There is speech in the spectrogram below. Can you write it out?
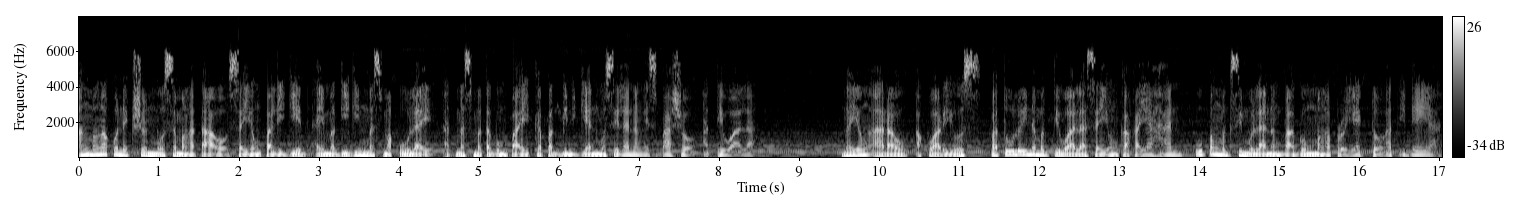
Ang mga koneksyon mo sa mga tao sa iyong paligid ay magiging mas makulay at mas matagumpay kapag binigyan mo sila ng espasyo at tiwala. Ngayong araw, Aquarius, patuloy na magtiwala sa iyong kakayahan upang magsimula ng bagong mga proyekto at ideya.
